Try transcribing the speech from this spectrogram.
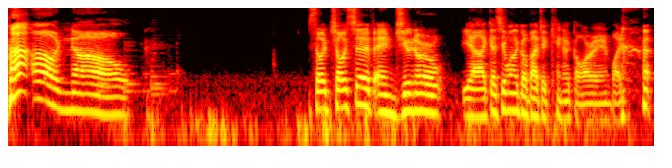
oh no. So Joseph and Junior, yeah, I guess you want to go back to kindergarten, but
